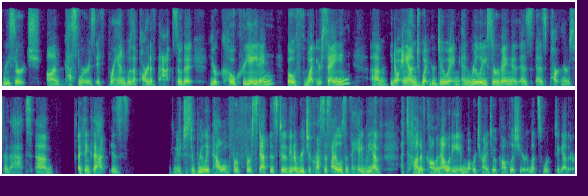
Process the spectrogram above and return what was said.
research on customers, if brand was a part of that, so that you're co-creating both what you're saying, um, you know, and what you're doing, and really serving as as partners for that. Um, I think that is you know, just a really powerful first step is to you know reach across the silos and say, hey, we have a ton of commonality in what we're trying to accomplish here. Let's work together.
